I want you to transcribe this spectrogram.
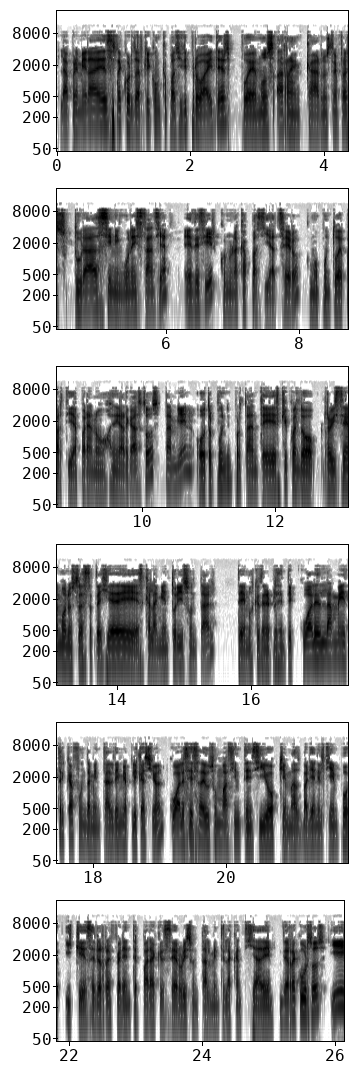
La primera es recordar que con Capacity Providers podemos arrancar nuestra infraestructura sin ninguna instancia, es decir, con una capacidad cero como punto de partida para no generar gastos. También, otro punto importante es que cuando revisemos nuestra estrategia de escalamiento horizontal, horizontal tenemos que tener presente cuál es la métrica fundamental de mi aplicación, cuál es esa de uso más intensivo que más varía en el tiempo y que es el referente para crecer horizontalmente la cantidad de, recursos y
